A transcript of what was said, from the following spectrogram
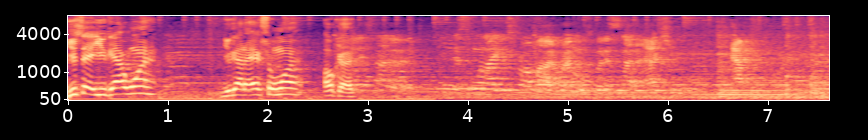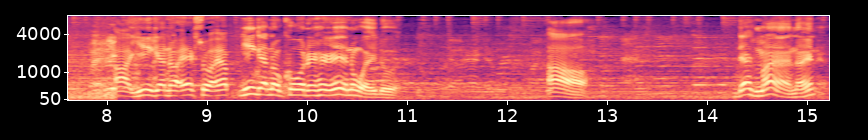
You said you got one? You got an extra one? Okay. It's not a, it's the one I use for all my rentals, but it's not an actual Apple. Ah, you ain't got no extra app. You ain't got no cord in here anyway, do it. Oh, that's mine, ain't it?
